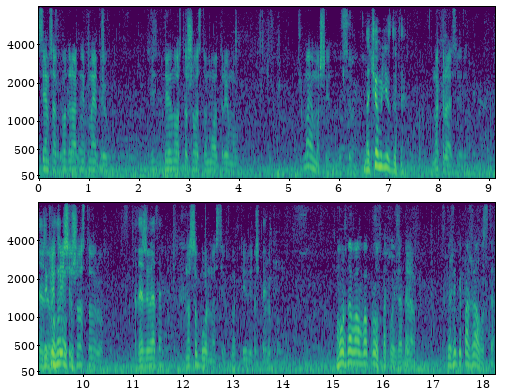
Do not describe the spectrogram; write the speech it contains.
70 квадратних метрів, в 96-му отримав. Маю машину і все. На чому їздите? На Крайслері. Де Якого живете? року? 2006 року. А де живете? На Соборності в квартирі Квартирі. чотирикомнатній. Можно вам вопрос такой задать? Да. Скажите, пожалуйста,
